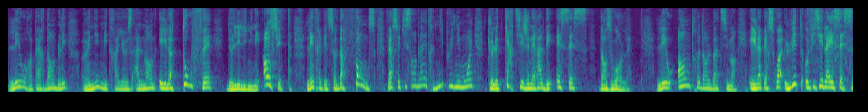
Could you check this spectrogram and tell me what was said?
Léo repère d'emblée un nid de mitrailleuse allemande et il a tout fait de l'éliminer. Ensuite, l'intrépide soldat fonce vers ce qui semble être ni plus ni moins que le quartier général des SS dans Zwolle. Léo entre dans le bâtiment et il aperçoit huit officiers de la SS.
